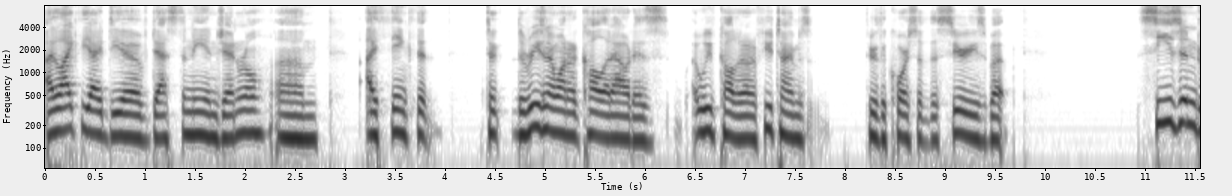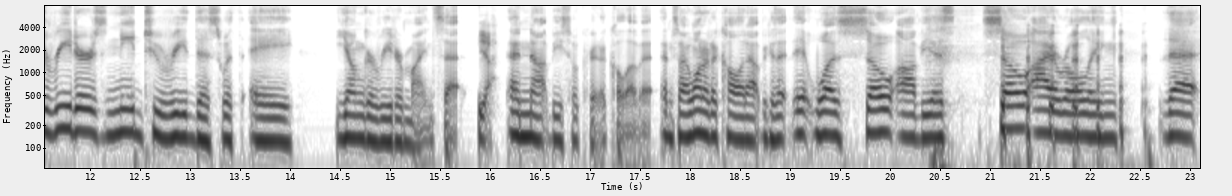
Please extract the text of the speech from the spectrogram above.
I like the idea of destiny in general. Um, I think that to, the reason I wanted to call it out is we've called it out a few times through the course of this series, but seasoned readers need to read this with a younger reader mindset Yeah, and not be so critical of it. And so I wanted to call it out because it, it was so obvious, so eye rolling that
